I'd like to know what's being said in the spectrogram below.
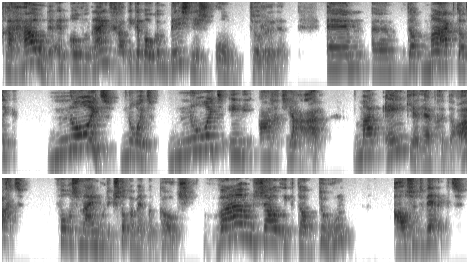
gehouden en overeind gehouden. Ik heb ook een business om te runnen. En uh, dat maakt dat ik nooit, nooit, nooit in die acht jaar maar één keer heb gedacht volgens mij moet ik stoppen met mijn coach. Waarom zou ik dat doen als het werkt?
